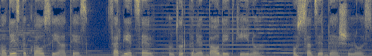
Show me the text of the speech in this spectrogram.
Paldies, ka klausījāties! Sargiet sevi un turpiniet baudīt kino. Uz sadzirdēšanos!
